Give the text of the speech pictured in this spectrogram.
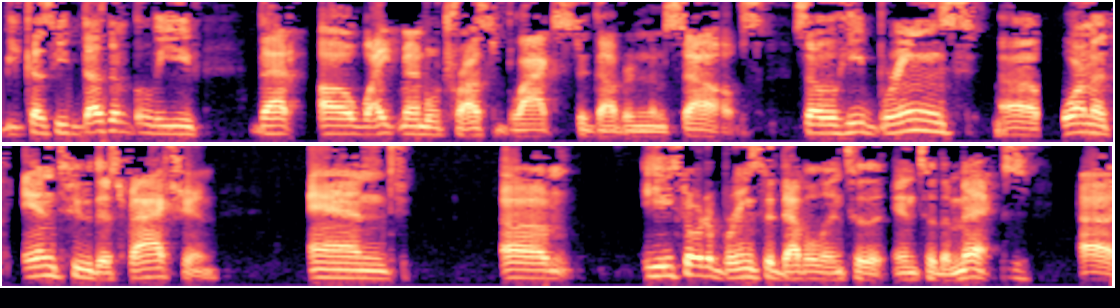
because he doesn't believe that a white man will trust blacks to govern themselves. So he brings uh, Warmoth into this faction and um, he sort of brings the devil into into the mix. Uh,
